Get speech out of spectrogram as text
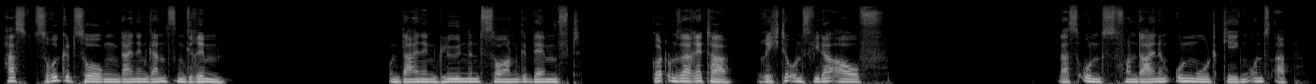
hast zurückgezogen deinen ganzen Grimm und deinen glühenden Zorn gedämpft. Gott unser Retter, richte uns wieder auf. Lass uns von deinem Unmut gegen uns ab.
